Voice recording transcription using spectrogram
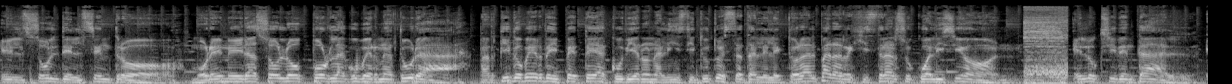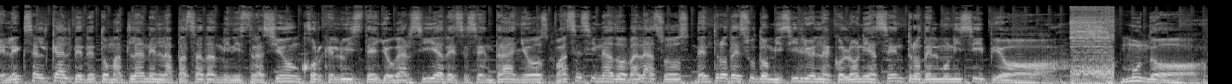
El Sol del Centro. Morena irá solo por la gubernatura. Partido Verde y PT acudieron al Instituto Estatal Electoral para registrar su coalición. El Occidental. El exalcalde de Tomatlán en la pasada administración, Jorge Luis Tello García, de 60 años, fue asesinado a balazos dentro de su domicilio en la colonia centro del municipio. Mundo.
